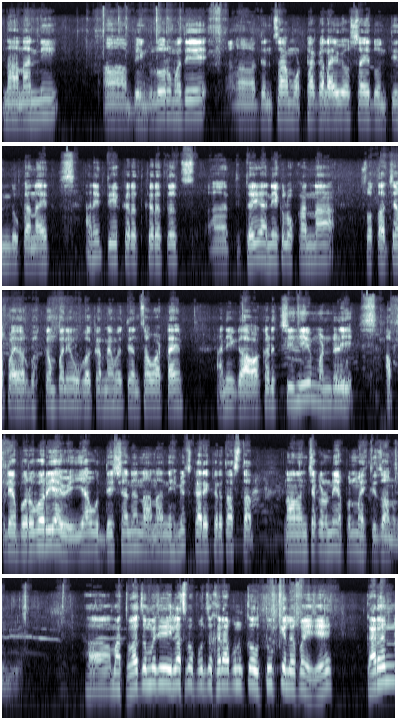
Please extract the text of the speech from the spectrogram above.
नानांनी बेंगलोरमध्ये त्यांचा मोठा गलाई व्यवसाय दोन तीन दुकानं आहेत आणि ते करत करतच तिथंही अनेक लोकांना स्वतःच्या पायावर भक्कमपणे उभं करण्यामध्ये त्यांचा वाटा आहे. आणि गावाकडचीही मंडळी आपल्या बरोबर यावी या उद्देशानं नाना नेहमीच कार्य करत असतात. नानांच्याकडूनही आपण माहिती जाणून घेऊया. महत्त्वाचं म्हणजे इलास बापूंचं खरं आपण कौतुक केलं पाहिजे. कारण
